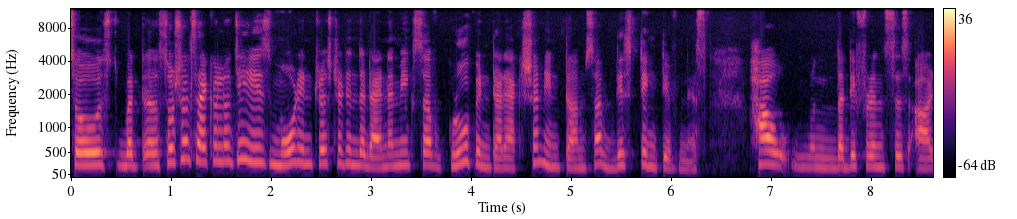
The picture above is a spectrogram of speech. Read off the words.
So, but uh, social psychology is more interested in the dynamics of group interaction in terms of distinctiveness, how the differences are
